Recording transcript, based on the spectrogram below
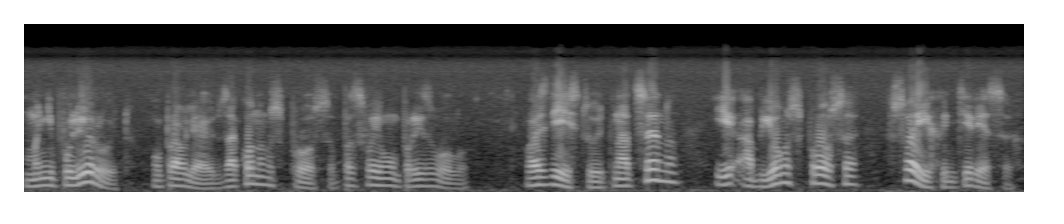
манипулируют, управляют законом спроса по своему произволу, воздействуют на цену и объем спроса в своих интересах.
